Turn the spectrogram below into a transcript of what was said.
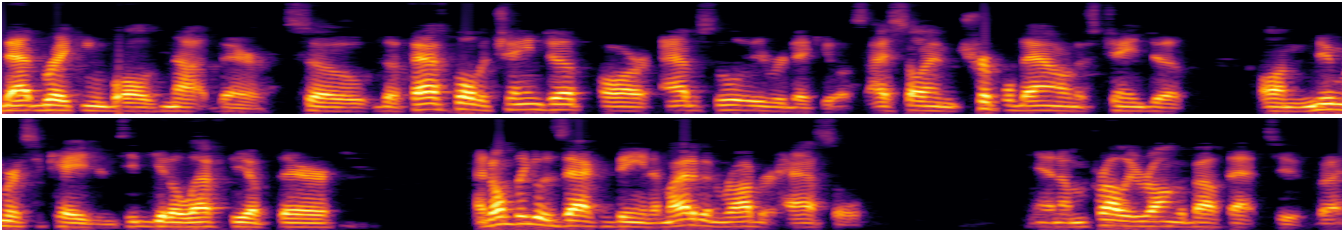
that breaking ball is not there. So the fastball, the changeup are absolutely ridiculous. I saw him triple down on his changeup on numerous occasions. He'd get a lefty up there. I don't think it was Zach Veen. It might have been Robert Hassell. And I'm probably wrong about that too. But I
